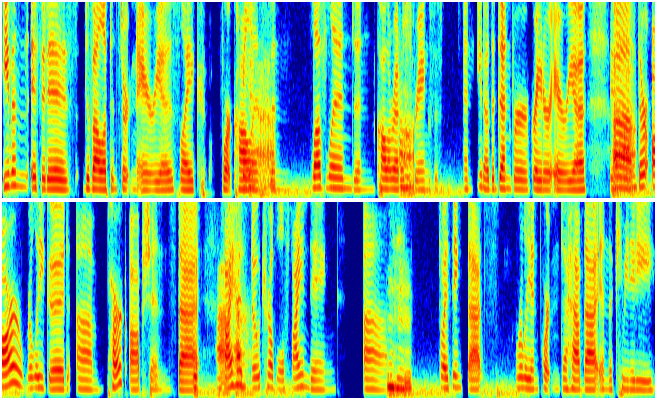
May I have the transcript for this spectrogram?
even if it is developed in certain areas like Fort Collins yeah. and Loveland and Colorado uh-huh. Springs and you know the Denver greater area. Yeah. Um, there are really good um, park options that yeah. I had no trouble finding. Um, mm-hmm. So I think that's really important to have that in the community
